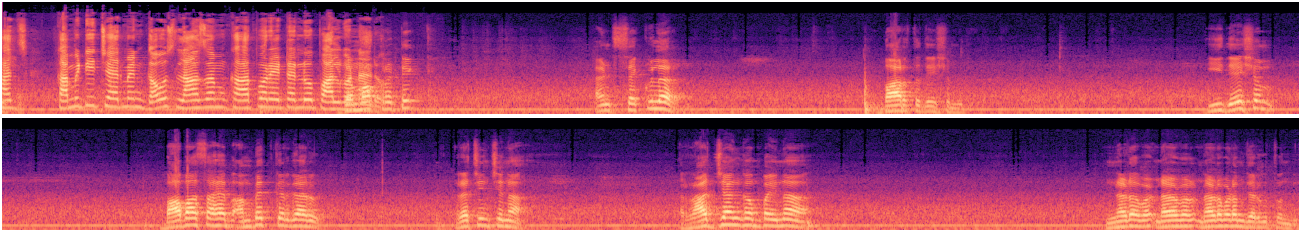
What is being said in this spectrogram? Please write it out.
హజ్ కమిటీ చైర్మన్ గౌస్ లాజం కార్పొరేటర్లు పాల్గొన్నారు అండ్ సెక్యులర్ భారతదేశం ఈ దేశం బాబాసాహెబ్ అంబేద్కర్ గారు రచించిన రాజ్యాంగం పైన నడవ నడవ నడవడం జరుగుతుంది.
